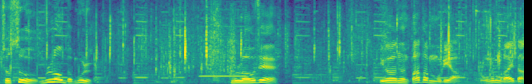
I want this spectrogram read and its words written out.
조수, 물 나온다, 물. 물 나오지? 이거는 바닷물이야. 먹는 물 아니다.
